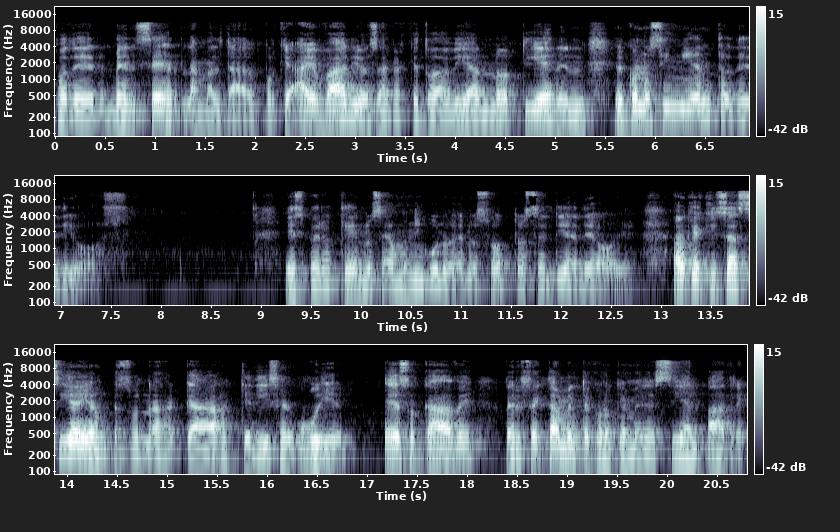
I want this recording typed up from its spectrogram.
poder vencer la maldad, porque hay varios acá que todavía no tienen el conocimiento de Dios. Espero que no seamos ninguno de nosotros el día de hoy. Aunque quizás sí hayan personas acá que dicen, uy, eso cabe perfectamente con lo que me decía el Padre.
